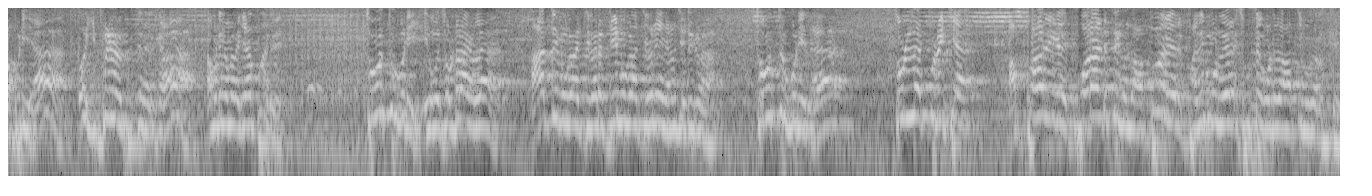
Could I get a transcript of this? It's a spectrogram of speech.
அப்படியா? ஓ இப்படி ஒரு பிரச்சனை இருக்கா? அப்படி நம்ம கேட்பாரு. தூத்துக்குடி இவங்க சொல்றாங்கல்ல அதிமுக ஆட்சி வேறு திமுக ஆட்சி வேற நினைச்சிட்டு இருக்கலாம். தூத்துக்குடியில துள்ள துடிக்க அப்பாவிகளை போராட்டத்துக்கு வந்த அப்பா பதிமூணு பேரை சுட்டு கொண்டது அதிமுக அரசு.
